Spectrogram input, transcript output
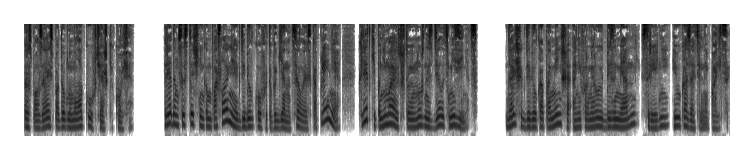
расползаясь подобно молоку в чашке кофе. Рядом с источником послания, где белков этого гена целое скопление, клетки понимают, что им нужно сделать мизинец. Дальше, где белка поменьше, они формируют безымянный, средний и указательный пальцы.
